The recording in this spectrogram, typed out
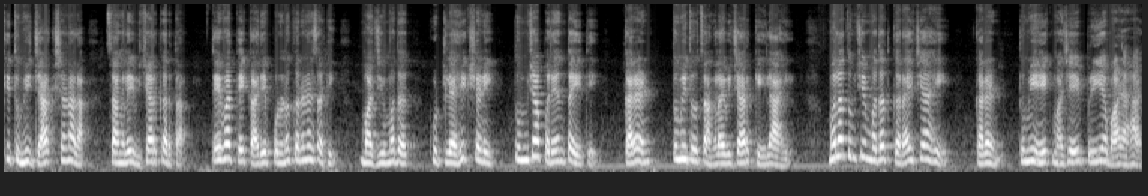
की तुम्ही ज्या क्षणाला चांगले विचार करता तेव्हा ते कार्य पूर्ण करण्यासाठी माझी मदत कुठल्याही क्षणी तुमच्यापर्यंत येते. कारण तुम्ही तो चांगला विचार केला आहे. मला तुमची मदत करायची आहे. कारण तुम्ही एक माझे प्रिय बाळ आहात.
